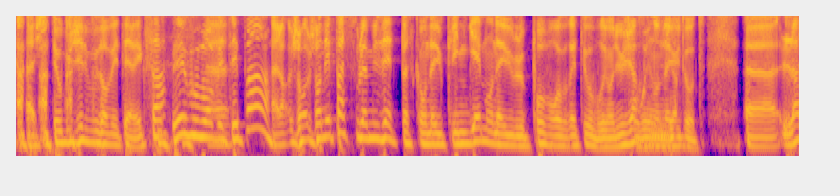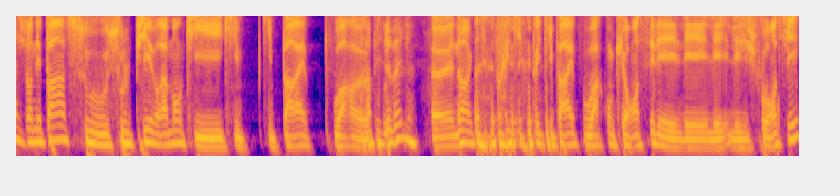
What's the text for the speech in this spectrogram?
Ah, j'étais obligé de vous embêter avec ça. Mais vous m'embêtez pas. Alors j'en ai pas sous la musette parce qu'on a eu Clean Game, on a eu le pauvre regretté Aubryon du Gers, on en a eu d'autres. Là j'en ai pas un sous sous le pied vraiment qui qui, qui paraît pouvoir euh, Rapide Lebel euh, non qui, qui- qui paraît pouvoir concurrencer les, les, les, les chevaux entiers.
